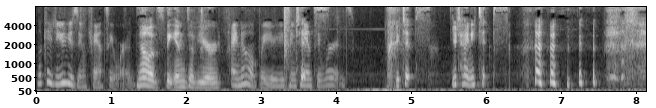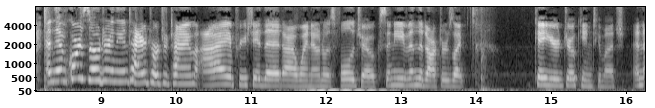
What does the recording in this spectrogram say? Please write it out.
Look at you using fancy words. No, it's the ends of your I know, but you're using Tips. fancy words. your tips, your tiny tips. And then, of course, though, during the entire torture time, I appreciate that uh, Wynonna was full of jokes, and even the doctor's like, "Okay, you're joking too much." And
